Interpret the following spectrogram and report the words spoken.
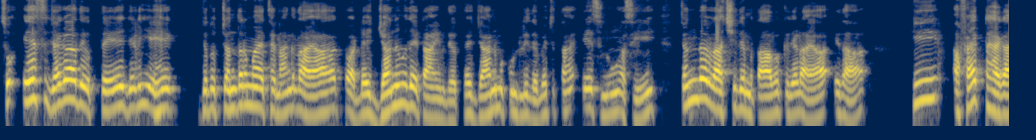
ਸੋ ਇਸ ਜਗ੍ਹਾ ਦੇ ਉੱਤੇ ਜਿਹੜੀ ਇਹ ਜਦੋਂ ਚੰਦਰਮਾ ਇੱਥੇ ਲੰਘਦਾ ਆ, ਤੁਹਾਡੇ ਜਨਮ ਦੇ ਟਾਈਮ ਦੇ ਉੱਤੇ, ਜਨਮ ਕੁੰਡਲੀ ਦੇ ਵਿੱਚ, ਤਾਂ ਇਸ ਨੂੰ ਅਸੀਂ ਚੰਦਰ ਰਾਸ਼ੀ ਦੇ ਮੁਤਾਬਕ ਜਿਹੜਾ ਆ, ਇਹਦਾ ਕੀ ਇਫੈਕਟ ਹੈਗਾ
